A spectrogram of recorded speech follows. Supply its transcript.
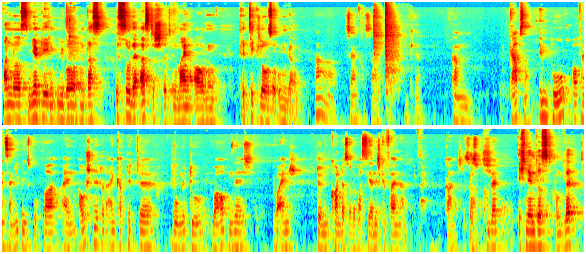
anders mir gegenüber und das ist so der erste Schritt in meinen Augen, kritikloser Umgang. Ah, sehr interessant. Okay. Ähm, Gab es noch im Buch, auch wenn es dein Lieblingsbuch war, einen Ausschnitt oder ein Kapitel, womit du überhaupt nicht übereinstimmen konntest oder was dir nicht gefallen hat? Nein. Gar nicht. Das Gar ist komplett. Ich nehme das komplett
